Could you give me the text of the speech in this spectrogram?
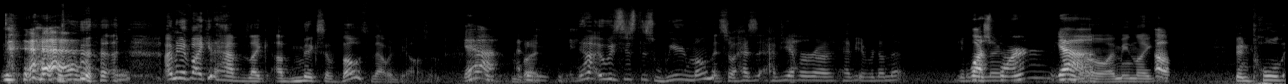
i mean if i could have like a mix of both that would be awesome Yeah, but think yeah it was just this weird moment so has have you ever uh, have you ever done that watch porn. Yeah. no i mean like Oh. been pulled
